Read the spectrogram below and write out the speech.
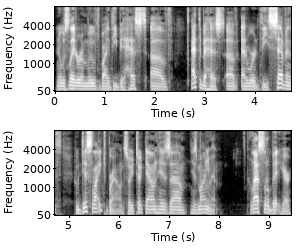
and it was later removed by the behest of at the behest of Edward VII, who disliked Brown, so he took down his um, his monument. Last little bit here.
